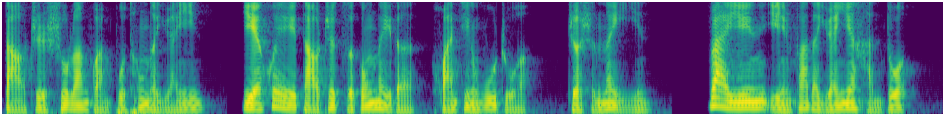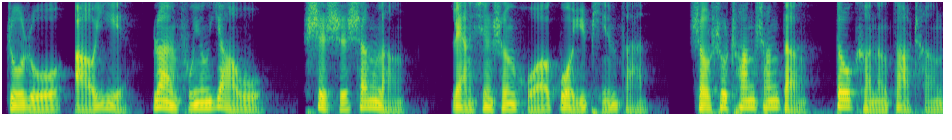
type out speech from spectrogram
导致输卵管不通的原因，也会导致子宫内的环境污浊。这是内因，外因引发的原因很多，诸如熬夜、乱服用药物、适时生冷、两性生活过于频繁、手术创伤等，都可能造成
